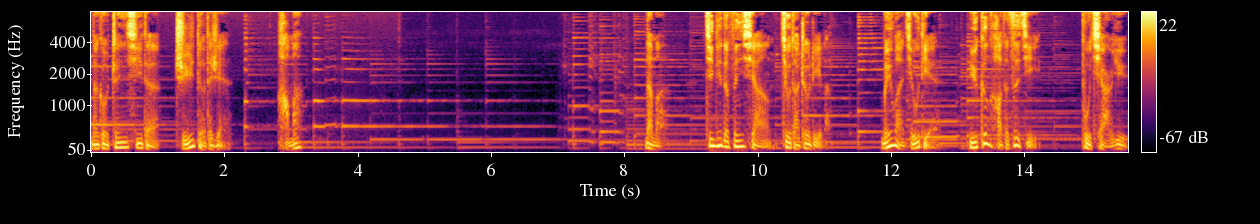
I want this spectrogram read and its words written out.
能够珍惜的、值得的人，好吗？那么，今天的分享就到这里了。每晚九点，与更好的自己不期而遇。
